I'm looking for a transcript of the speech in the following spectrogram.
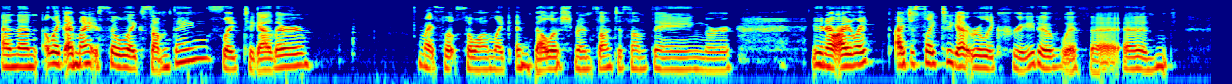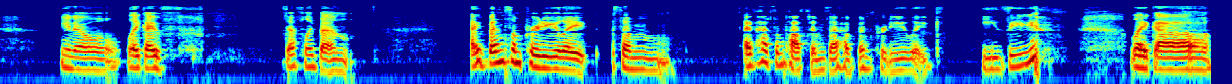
and then like I might sew like some things like together. I might sew, sew on like embellishments onto something or you know, I like I just like to get really creative with it and you know, like I've definitely been I've been some pretty like some I've had some costumes that have been pretty like easy. like uh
